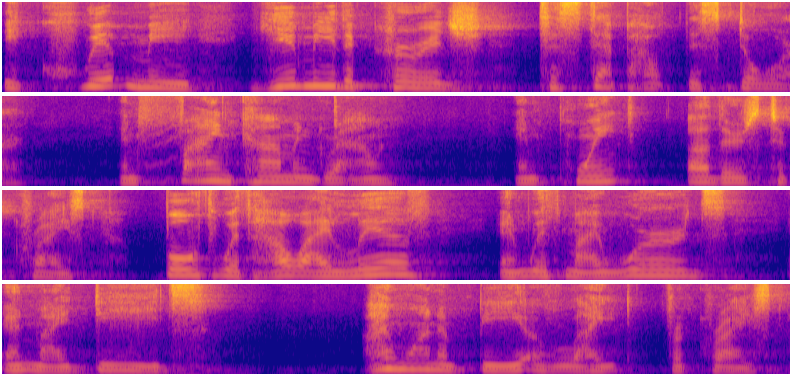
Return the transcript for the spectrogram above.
equip me, give me the courage to step out this door and find common ground and point others to Christ, both with how I live and with my words and my deeds. I want to be a light for Christ.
